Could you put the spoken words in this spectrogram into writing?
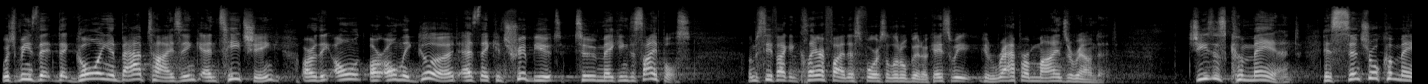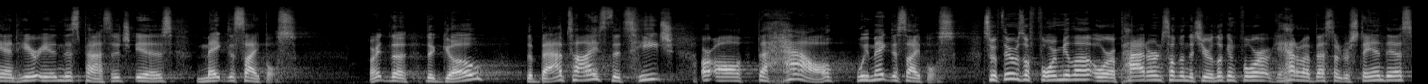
Which means that, that going and baptizing and teaching are, the on, are only good as they contribute to making disciples. Let me see if I can clarify this for us a little bit, okay, so we can wrap our minds around it. Jesus' command, his central command here in this passage is make disciples. All right, the, the go, the baptize, the teach are all the how we make disciples. So if there was a formula or a pattern, something that you're looking for, okay, how do I best understand this?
